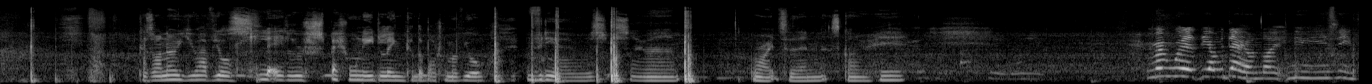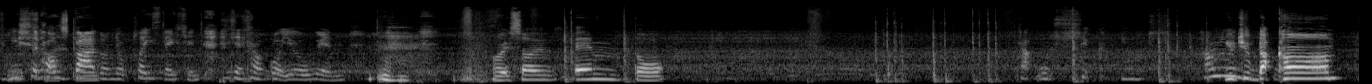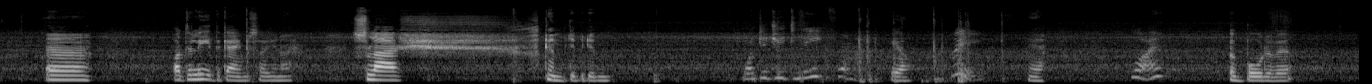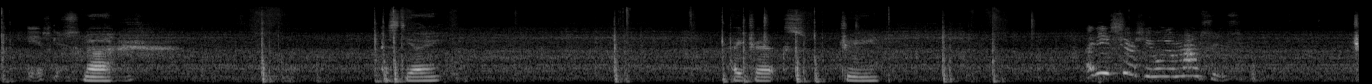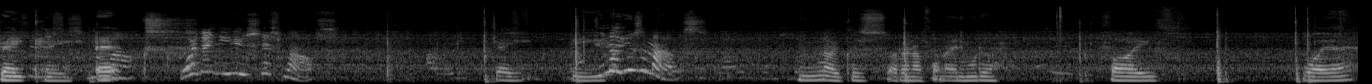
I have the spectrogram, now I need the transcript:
Because I know you have your little special need link at the bottom of your videos. So, uh, right, so then let's go here. Remember where the other day on like New Year's Eve, you said I was bad on your PlayStation, and then I got you a win. Right, so M dot That was sick, dudes. How many wins YouTube.com. Uh, I deleted the game, so you know. Slash. What did you delete from? Yeah, Really? yeah. Why? I'm bored of it. Good. Slash. STA. HX. G. Are these seriously all your mouses? JK. X. Why don't you use this mouse? JB. Do you not use a mouse? No, because I don't have Fortnite anymore, do I? 5. YS.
